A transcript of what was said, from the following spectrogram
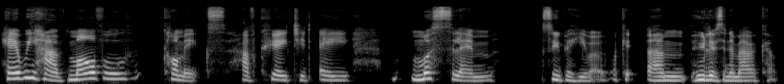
here we have Marvel Comics have created a Muslim superhero, okay, um, who lives in America.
